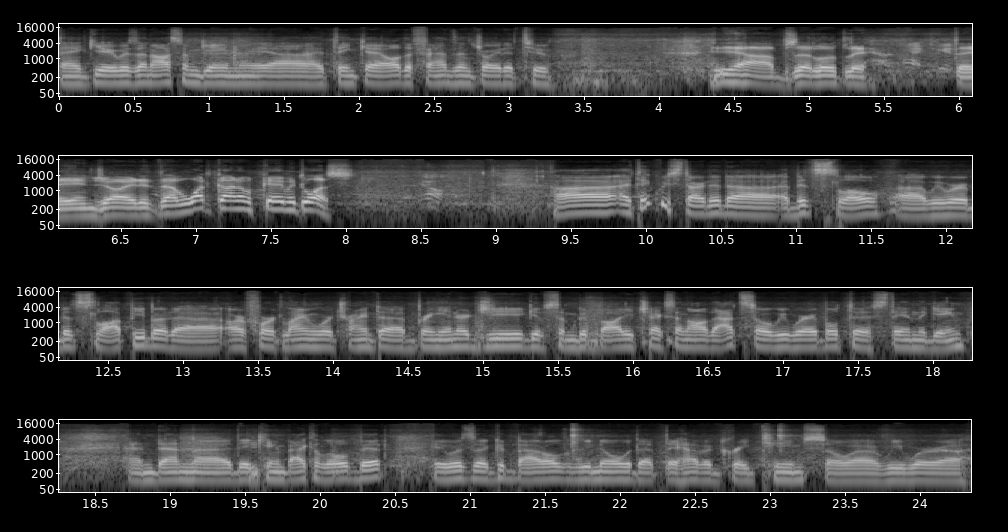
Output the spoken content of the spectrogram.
Thank you. It was an awesome game. I, uh, I think uh, all the fans enjoyed it too. Yeah, absolutely. They enjoyed it. Uh, what kind of game it was? Uh, I think we started uh, a bit slow. Uh, we were a bit sloppy, but uh, our fourth line were trying to bring energy, give some good body checks and all that, so we were able to stay in the game. And then uh, they came back a little bit. It was a good battle. We know that they have a great team, so uh, we were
